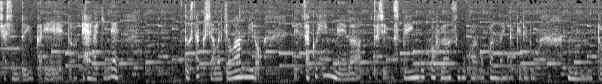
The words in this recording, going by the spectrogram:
写真というか、えーと、絵はがきでと作者はジョアン・ミロ。で作品名が私スペイン語かフランス語かわかんないんだけれど。うんと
